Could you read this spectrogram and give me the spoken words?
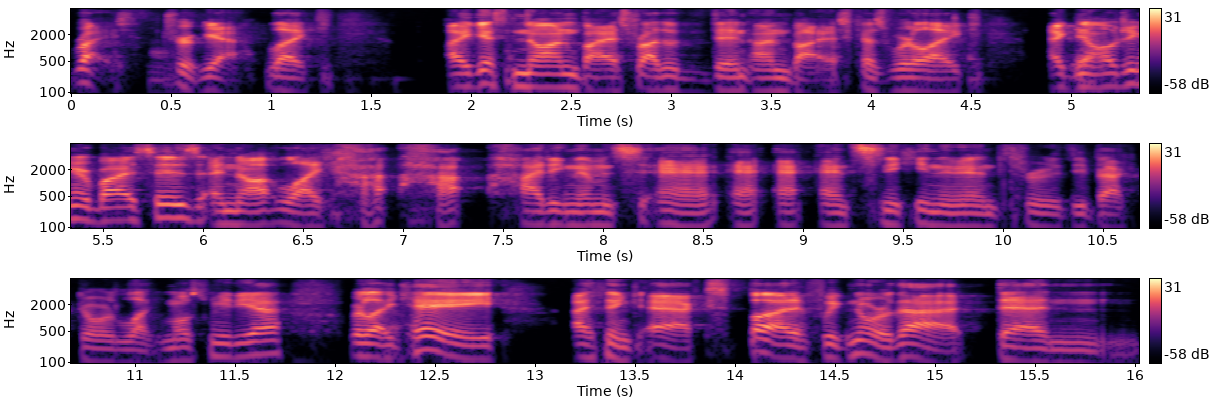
right true yeah. Like i guess non-biased rather than unbiased because we're like acknowledging yeah. our biases and not like hi- hi- hiding them and, and, and, sneaking them in through the back door like most media. We're like hey i think x but if we ignore that then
